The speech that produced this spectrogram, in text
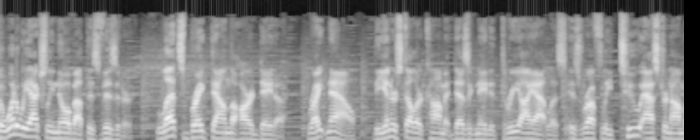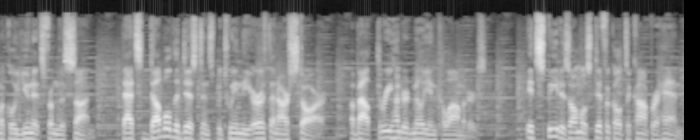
So what do we actually know about this visitor? Let's break down the hard data. Right now, the interstellar comet designated 3I Atlas is roughly 2 astronomical units from the Sun. That's double the distance between the Earth and our star, about 300 million kilometers. Its speed is almost difficult to comprehend.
